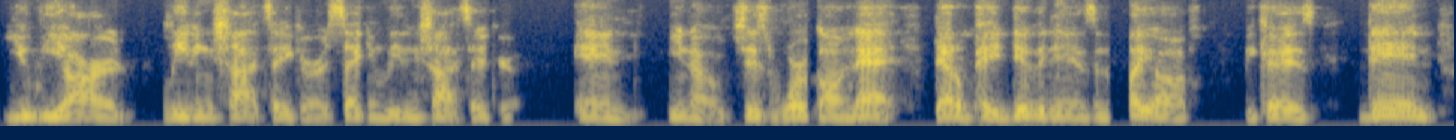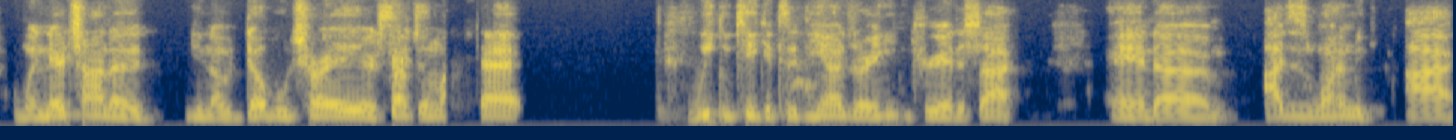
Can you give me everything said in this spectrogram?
you be our leading shot taker or second leading shot taker," and you know just work on that, that'll pay dividends in the playoffs because then when they're trying to you know, double Trae or something like that, we can kick it to DeAndre and he can create a shot. And um, I just want him to. I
